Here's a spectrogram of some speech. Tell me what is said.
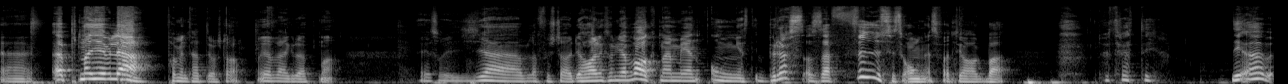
Eh, öppna Julia! På min 30-årsdag. Och jag vägrar öppna. Jag är så jävla förstörd. Jag, har liksom, jag vaknar med en ångest i bröst, alltså så här fysisk ångest för att jag bara... Du är 30. Det är över.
